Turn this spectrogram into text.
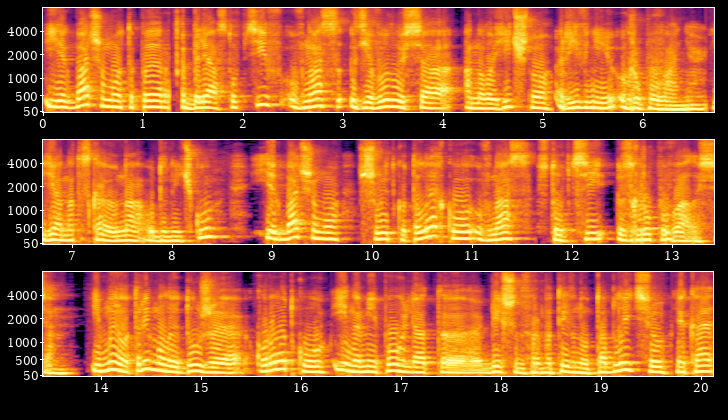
І як бачимо, тепер для стовпців в нас з'явилося аналогічно рівні групування. Я натискаю на одиничку, і як бачимо, швидко та легко в нас стовпці згрупувалися. І ми отримали дуже коротку і, на мій погляд, е, більш інформативну таблицю, яка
